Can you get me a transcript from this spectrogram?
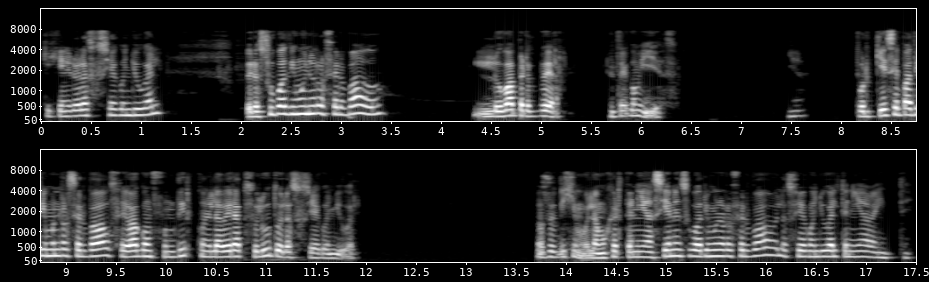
que generó la sociedad conyugal, pero su patrimonio reservado lo va a perder, entre comillas porque ese patrimonio reservado se va a confundir con el haber absoluto de la sociedad conyugal. Entonces dijimos, la mujer tenía 100 en su patrimonio reservado, la sociedad conyugal tenía 20.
